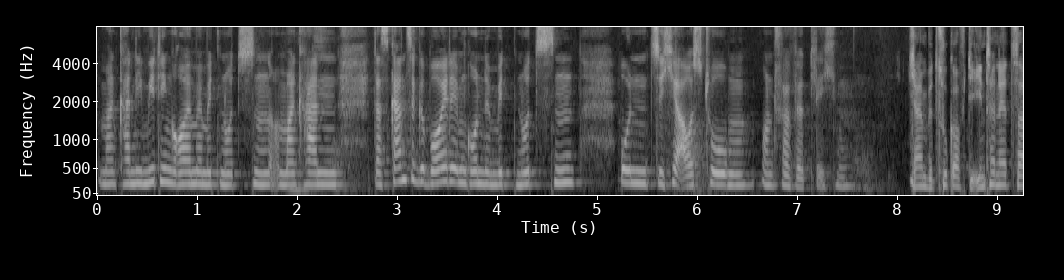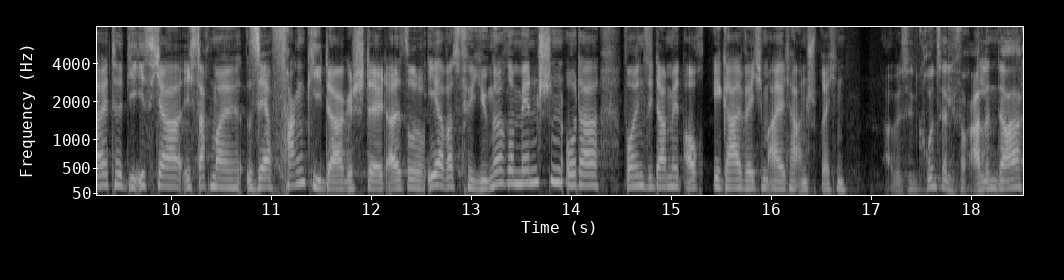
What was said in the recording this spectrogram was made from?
man kann die Meetingräume mitnutzen und man kann das ganze Gebäude im Grunde mitnutzen und sich hier austoben und verwirklichen. Ja, in Bezug auf die Internetseite, die ist ja, ich sag mal, sehr funky dargestellt. Also eher was für jüngere Menschen oder wollen Sie damit auch egal welchem Alter ansprechen? Aber wir sind grundsätzlich für allen da,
